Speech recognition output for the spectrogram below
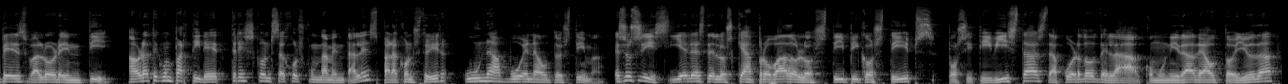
ves valor en ti. Ahora te compartiré tres consejos fundamentales para construir una buena autoestima. Eso sí, si eres de los que ha probado los típicos tips positivistas, de acuerdo, de la comunidad de autoayuda,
